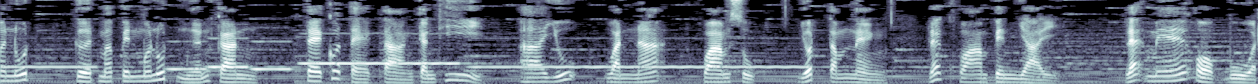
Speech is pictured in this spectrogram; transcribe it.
มนุษย์เกิดมาเป็นมนุษย์เหมือนกัน แต่ก็แตกต่างกันที่ อายุ วันนะ ความสุข ยศตำแหน่ง และความเป็นใหญ่ และแม้ออกบวช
